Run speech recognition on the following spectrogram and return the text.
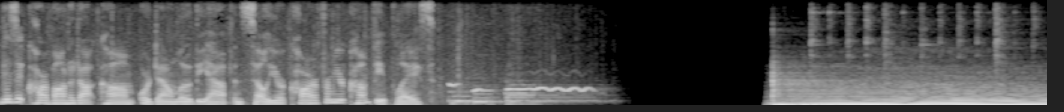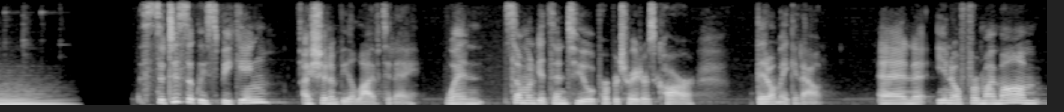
Visit Carvana.com or download the app and sell your car from your comfy place. Statistically speaking, I shouldn't be alive today. When someone gets into a perpetrator's car, they don't make it out. And, you know, for my mom,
